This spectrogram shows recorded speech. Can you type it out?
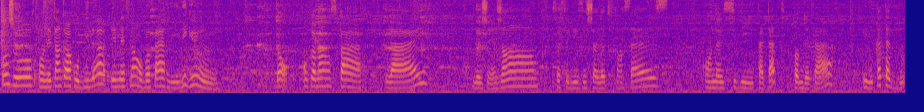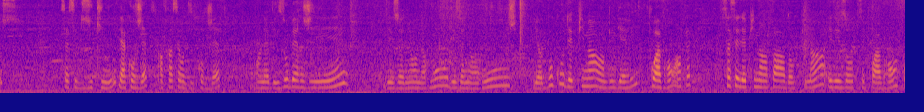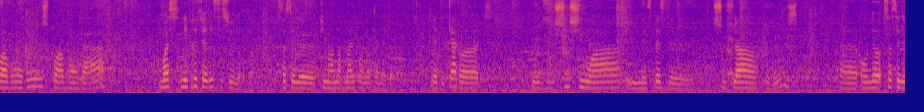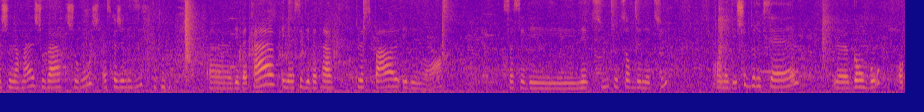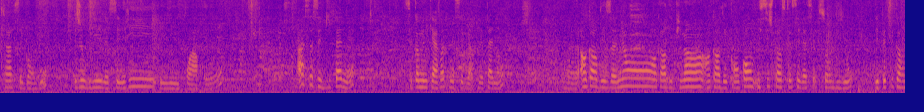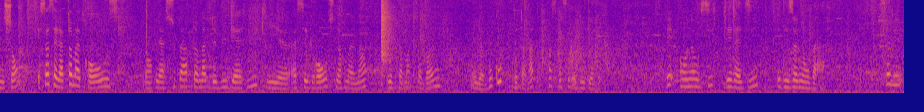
Bonjour, on est encore au Bila et maintenant on va faire les légumes. Donc, on commence par l'ail, le gingembre, ça c'est des échalotes françaises. On a ici des patates, pommes de terre et les patates douces. Ça c'est du zucchini, la courgette. En français on dit courgette. On a des aubergines, des oignons normaux, des oignons rouges. Il y a beaucoup de piments en Bulgarie, poivrons en fait. Ça, c'est le piment fort, donc piment. Et les autres, c'est poivrons, poivrons rouge, poivrons vert. Moi, mes préférés, c'est ceux-là. Ça, c'est le piment normal qu'on a au Canada. Il y a des carottes, il y a du chou chinois, une espèce de chou-fleur rouge. Euh, on a, ça c'est le chou normal, chou vert, chou rouge. Est-ce que je l'ai dit? Euh, des betteraves. Et il y a aussi des betteraves plus pâles et des noirs. Ça c'est des laitues, toutes sortes de laitues. On a des choux de Bruxelles, le gombo. Au craque, c'est gombo. J'ai oublié le céleri et les poireaux. Ah, ça c'est du panais. C'est comme une carotte, mais c'est blanc, le panais. Euh, encore des oignons, encore des piments, encore des concombres. Ici, je pense que c'est la section bio, des petits cornichons. Et ça, c'est la tomate rose. Donc, la super tomate de Bulgarie qui est euh, assez grosse normalement et vraiment très bonne. Mais il y a beaucoup de tomates parce que c'est la Bulgarie. Et on a aussi des radis et des oignons verts. Salut!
